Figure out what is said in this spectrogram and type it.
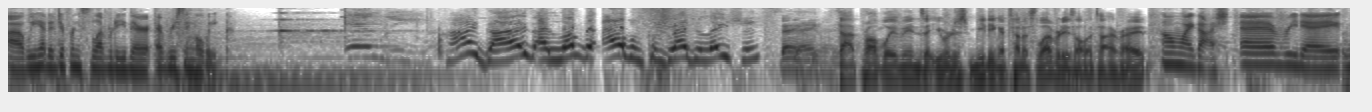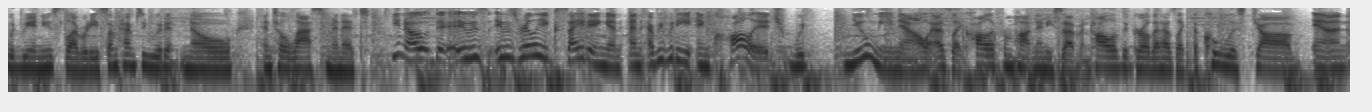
Uh, we had a different celebrity there every single week. Hi, guys. I love the album. Congratulations. Thank you. That probably means that you were just meeting a ton of celebrities all the time, right? Oh my gosh. Every day would be a new celebrity. Sometimes we wouldn't know until last minute. You know, it was it was really exciting and and everybody in college would knew me now as like Hala from Hot 97, Hala, the girl that has like the coolest job. And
